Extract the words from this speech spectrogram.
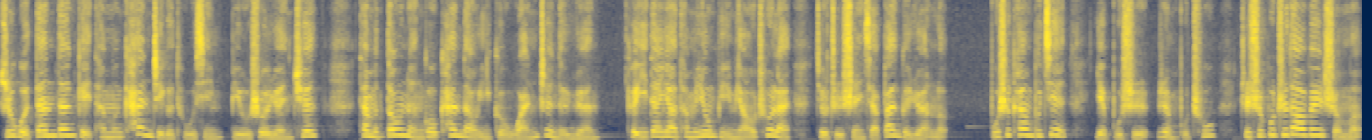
如果单单给他们看这个图形，比如说圆圈，他们都能够看到一个完整的圆。可一旦要他们用笔描出来，就只剩下半个圆了。不是看不见，也不是认不出，只是不知道为什么，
